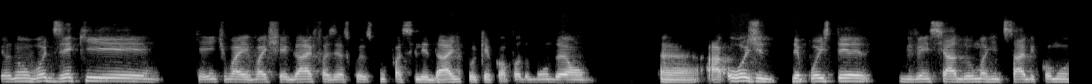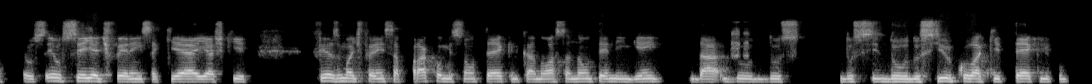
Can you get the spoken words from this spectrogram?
Eu não vou dizer que que a gente vai vai chegar e fazer as coisas com facilidade, porque Copa do Mundo é um uh, hoje depois de ter vivenciado uma a gente sabe como eu, eu sei a diferença que é e acho que fez uma diferença para a comissão técnica nossa não ter ninguém da, do, dos, do, do, do círculo aqui técnico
